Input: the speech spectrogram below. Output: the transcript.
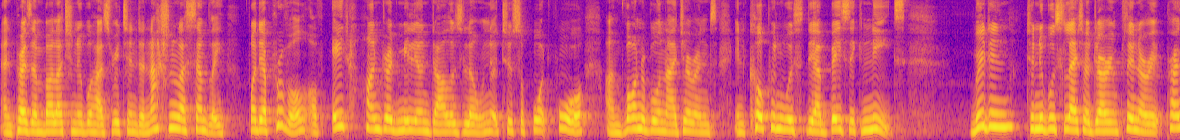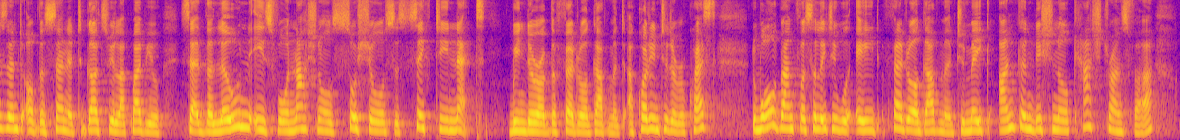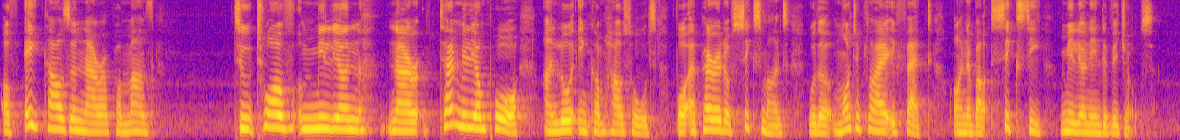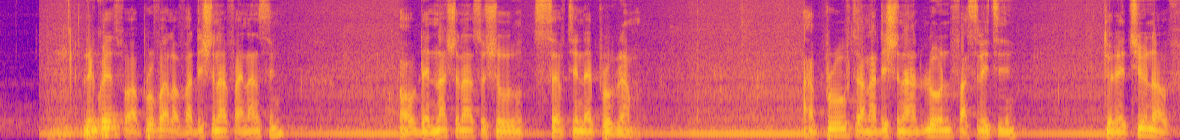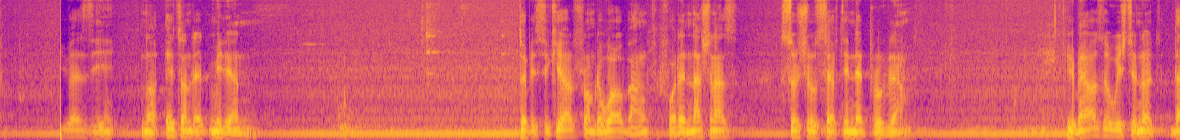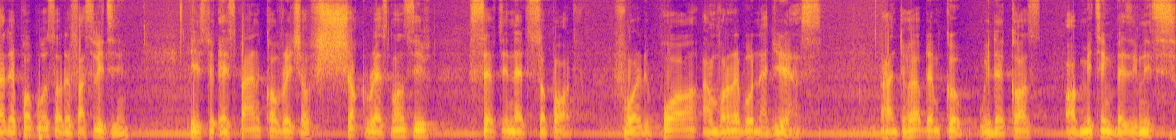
And President Bola Tinubu has written the National Assembly for the approval of $800 million loan to support poor and vulnerable Nigerians in coping with their basic needs. Reading Tinubu's letter during plenary, President of the Senate, Godswill Akpabio, said the loan is for national social safety net window of the federal government. According to the request, the World Bank facility will aid federal government to make unconditional cash transfer of 8,000 naira per month to 12 million naira, 10 million poor and low income households for a period of six months with a multiplier effect on about 60 million individuals. Request for approval of additional financing of the National Social Safety Net Program approved an additional loan facility to the tune of USD no, 800 million to be secured from the World Bank for the National Social Safety Net Program. You may also wish to note that the purpose of the facility is to expand coverage of shock responsive safety net support for the poor and vulnerable Nigerians and to help them cope with the cost of meeting basic needs.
